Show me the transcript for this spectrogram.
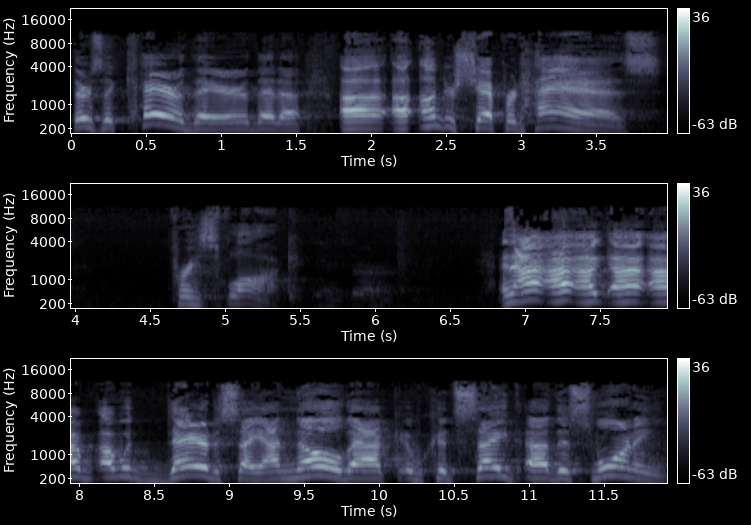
There's a care there that a, a, a under shepherd has for his flock. And I, I, I, I, would dare to say, I know that I could say uh, this morning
